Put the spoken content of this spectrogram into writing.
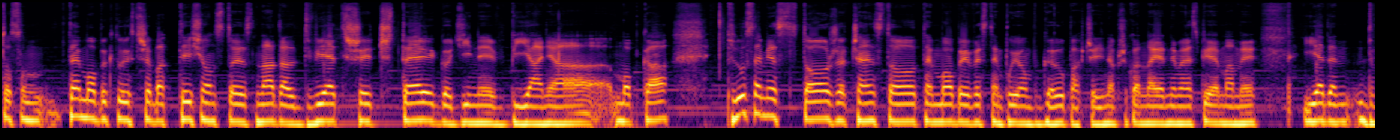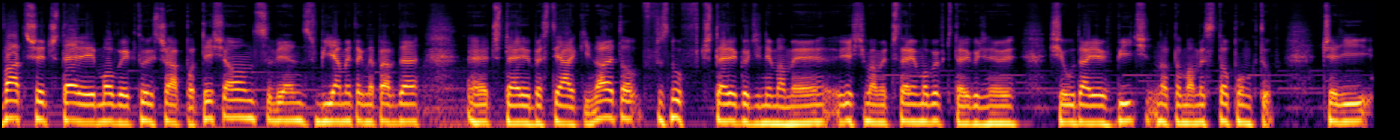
to są te moby, których trzeba 1000, to jest nadal 2, 3, 4 godziny wbijania mobka. Plusem jest to, że często te moby występują w grupach, czyli na przykład na jednym respie mamy 1, 2, 3, 4 moby, których trzeba po 1000, więc wbijamy tak naprawdę 4 bestialki. No ale to znów w 4 godziny mamy, jeśli mamy 4 moby w 4 godziny się udaje wbić, no to mamy 100 punktów. Czyli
